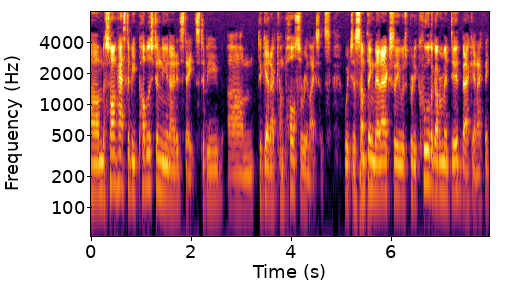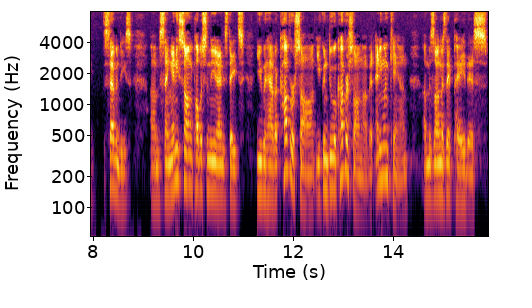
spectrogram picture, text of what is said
um, the song has to be published in the United States to be um, to get a compulsory license, which is Mhm. something that actually was pretty cool. The government did back in I think the 70s, um, saying any song published in the United States, you can have a cover song. You can do a cover song of it. Anyone can, um, as long as they pay this.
